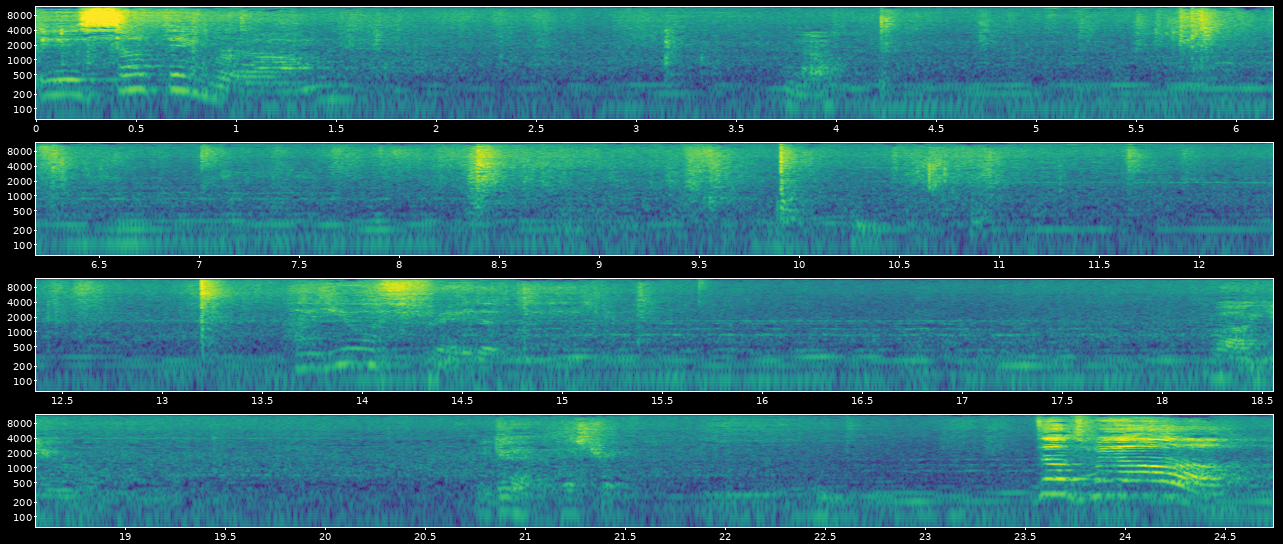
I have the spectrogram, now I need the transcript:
Is something wrong? No. You afraid of me? Well, you. You do have a history. Don't we all?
